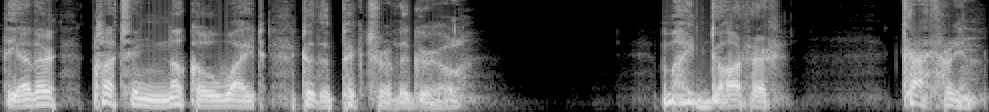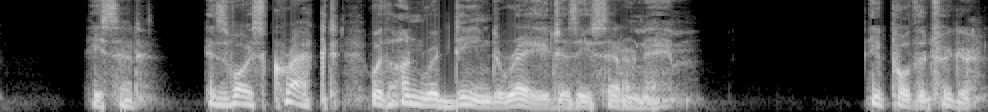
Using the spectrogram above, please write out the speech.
the other clutching knuckle white to the picture of the girl. My daughter, Catherine, he said. His voice cracked with unredeemed rage as he said her name. He pulled the trigger.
